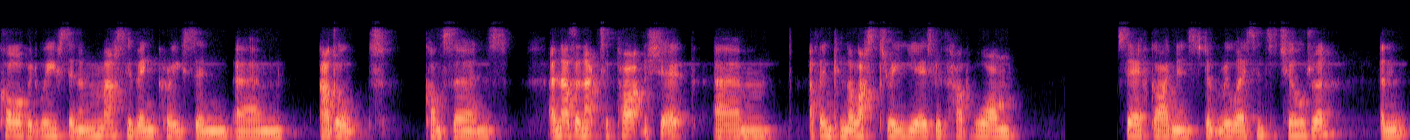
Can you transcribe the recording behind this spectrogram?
of COVID, we've seen a massive increase in um, adult concerns. And as an active partnership, um, I think in the last three years we've had one safeguarding incident relating to children. And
